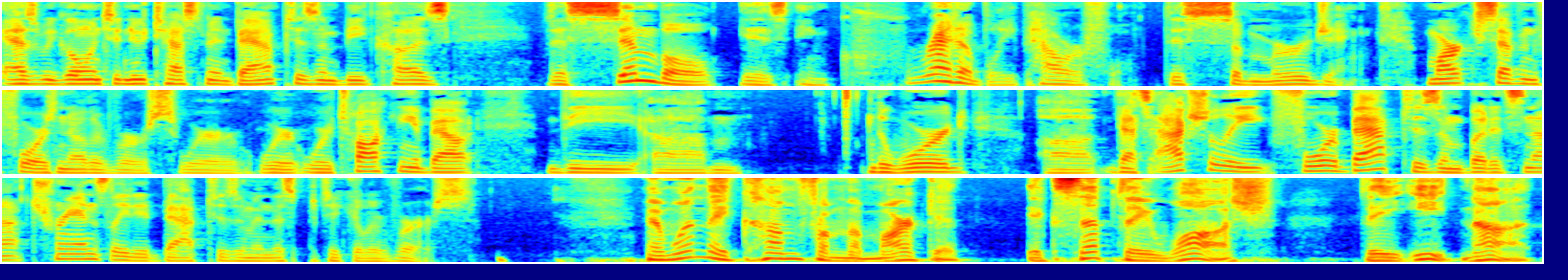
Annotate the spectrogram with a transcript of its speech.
as we go into New Testament baptism because the symbol is incredibly powerful, this submerging. Mark 7 4 is another verse where we're, we're talking about the, um, the word uh, that's actually for baptism, but it's not translated baptism in this particular verse. And when they come from the market, except they wash, they eat not.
